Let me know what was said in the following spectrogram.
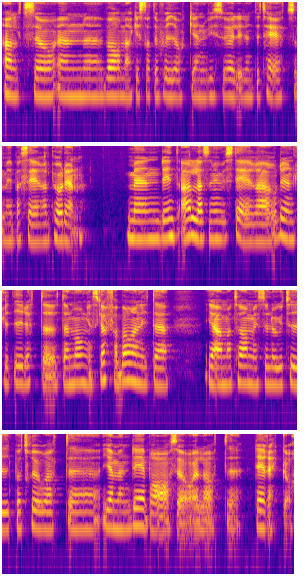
Alltså en eh, varumärkesstrategi och en visuell identitet som är baserad på den. Men det är inte alla som investerar ordentligt i detta utan många skaffar bara en lite ja, amatörmässig logotyp och tror att eh, ja, men det är bra så eller att eh, det räcker.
